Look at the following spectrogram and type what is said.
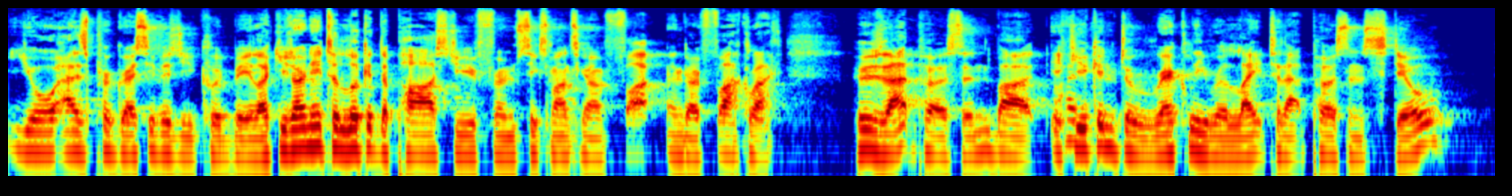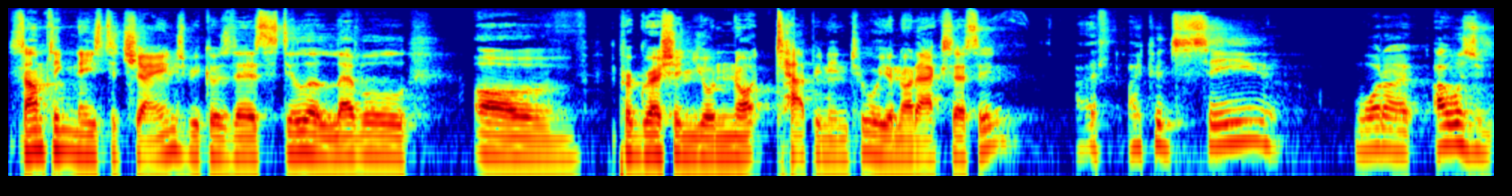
you're as progressive as you could be. Like you don't need to look at the past you from six months ago and fuck and go fuck like who's that person. But if you can directly relate to that person still, something needs to change because there's still a level of progression you're not tapping into or you're not accessing. I, I could see what I I was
